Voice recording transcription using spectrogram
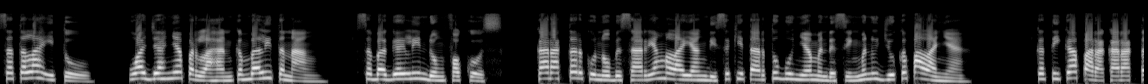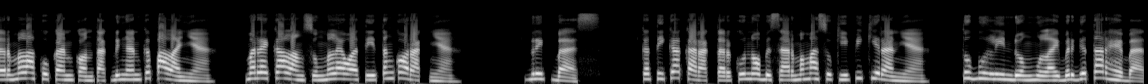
Setelah itu, wajahnya perlahan kembali tenang. Sebagai Lindung fokus, karakter kuno besar yang melayang di sekitar tubuhnya mendesing menuju kepalanya. Ketika para karakter melakukan kontak dengan kepalanya, mereka langsung melewati tengkoraknya. Drip Bass Ketika karakter kuno besar memasuki pikirannya, tubuh Lindong mulai bergetar hebat.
